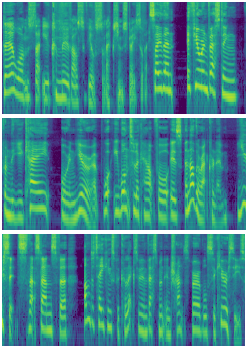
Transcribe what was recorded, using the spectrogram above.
they're ones that you can move out of your selection straight away. So then, if you're investing from the UK or in Europe, what you want to look out for is another acronym, UCITS. That stands for Undertakings for Collective Investment in Transferable Securities.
